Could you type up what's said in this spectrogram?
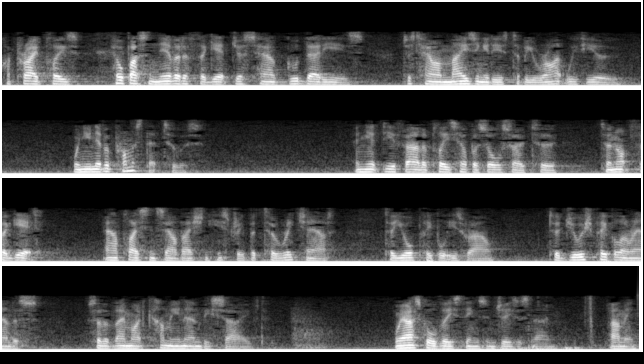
I pray, please help us never to forget just how good that is, just how amazing it is to be right with you when you never promised that to us. And yet, dear Father, please help us also to, to not forget our place in salvation history, but to reach out to your people Israel, to Jewish people around us, so that they might come in and be saved. We ask all these things in Jesus' name. Amen.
